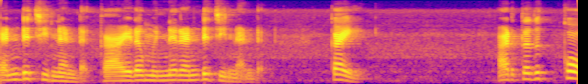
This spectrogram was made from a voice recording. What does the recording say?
രണ്ട് ചിഹ്നമുണ്ട് കായുടെ മുന്നേ രണ്ട് ചിഹ്നമുണ്ട് കൈ. അടുത്തത് കോ.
